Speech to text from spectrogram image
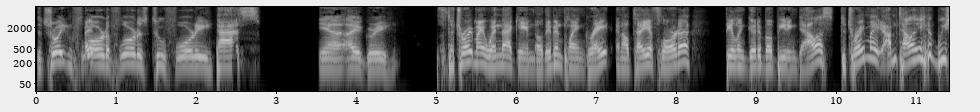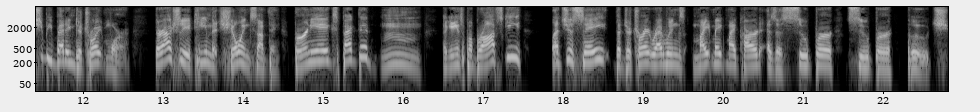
Detroit and Florida. Florida's two forty. pass. Yeah, I agree. Detroit might win that game though. They've been playing great, and I'll tell you, Florida feeling good about beating Dallas. Detroit might. I'm telling you, we should be betting Detroit more. They're actually a team that's showing something. Bernier expected mm, against Bobrovsky. Let's just say the Detroit Red Wings might make my card as a super super pooch.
